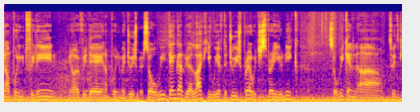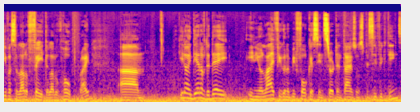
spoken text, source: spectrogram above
know, I'm putting tefillin, you know, every day, and I'm putting my Jewish prayer. So we thank God we are lucky. We have the Jewish prayer, which is very unique. So we can, uh, so it gives us a lot of faith, a lot of hope, right? Um, you know, in the end of the day, in your life you're going to be focused in certain times on specific things.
